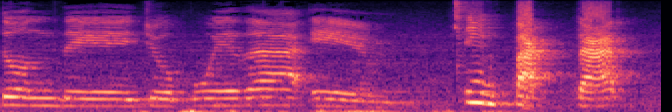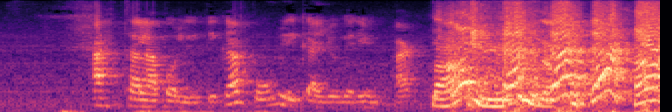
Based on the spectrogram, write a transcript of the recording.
donde yo pueda eh, impactar hasta la política pública, yo quería impactar. Ah.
